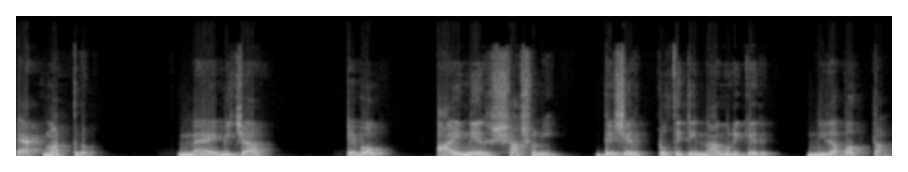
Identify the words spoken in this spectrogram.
একমাত্র ন্যায় বিচার এবং আইনের শাসনই দেশের প্রতিটি নাগরিকের নিরাপত্তা,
